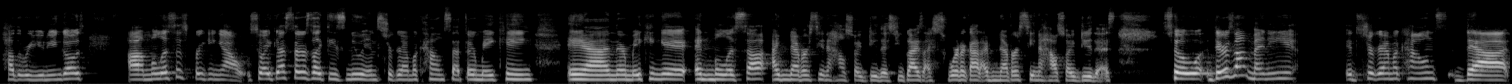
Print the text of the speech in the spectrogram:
how the reunion goes. Um, Melissa's freaking out. So I guess there's like these new Instagram accounts that they're making, and they're making it. And Melissa, I've never seen a housewife do this. You guys, I swear to God, I've never seen a housewife do this. So there's not many Instagram accounts that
